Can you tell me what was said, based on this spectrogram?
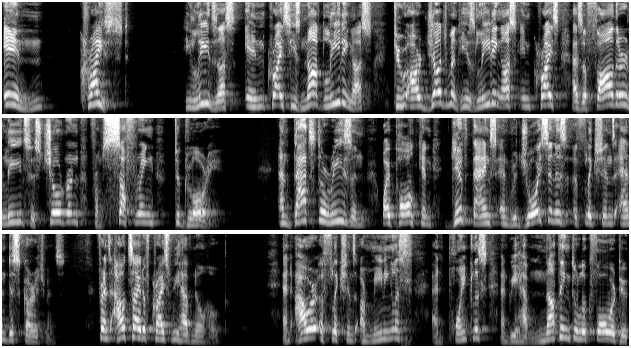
in Christ. He leads us in Christ. He's not leading us to our judgment. He is leading us in Christ as a father leads his children from suffering to glory. And that's the reason why Paul can give thanks and rejoice in his afflictions and discouragements. Friends, outside of Christ, we have no hope. And our afflictions are meaningless and pointless, and we have nothing to look forward to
